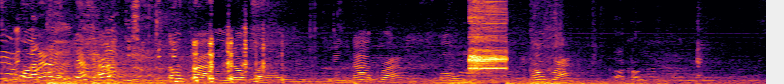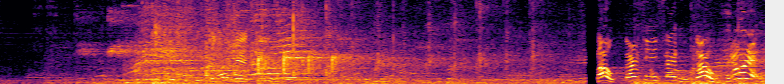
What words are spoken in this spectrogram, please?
Boy, that's, that's early. Don't cry, boo. Don't cry. Do not cry. Boom. Don't cry. I'll call you back. Put up that Go. 13 seconds. Go. Shoot it.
